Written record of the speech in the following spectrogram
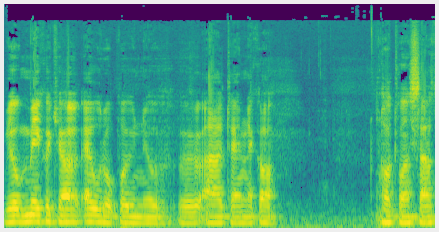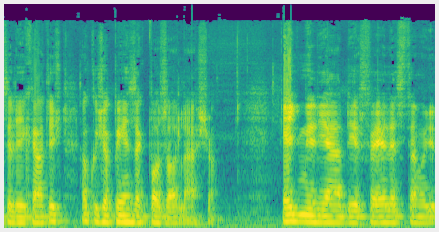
jó, még hogyha Európai Unió állt ennek a 60%-át is, akkor is a pénzek pazarlása. Egy milliárdért fejlesztem, hogy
